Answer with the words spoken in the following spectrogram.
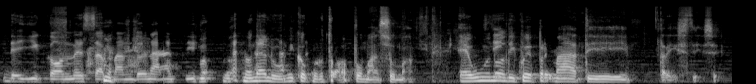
degli e-commerce abbandonati. no, no, non è l'unico purtroppo, ma insomma è uno sì. di quei primati tristi, sì.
